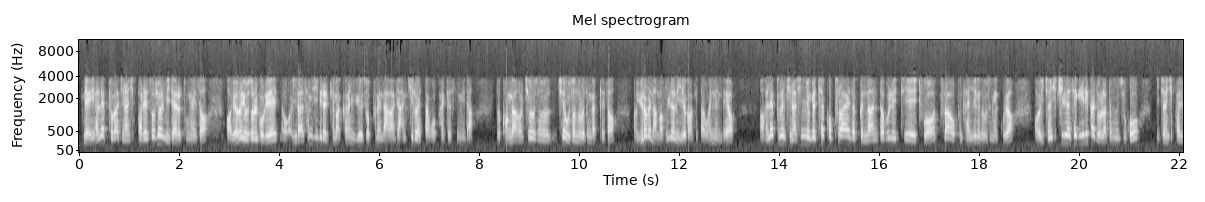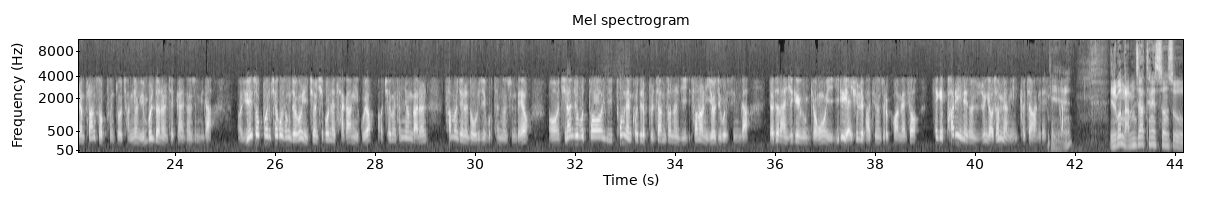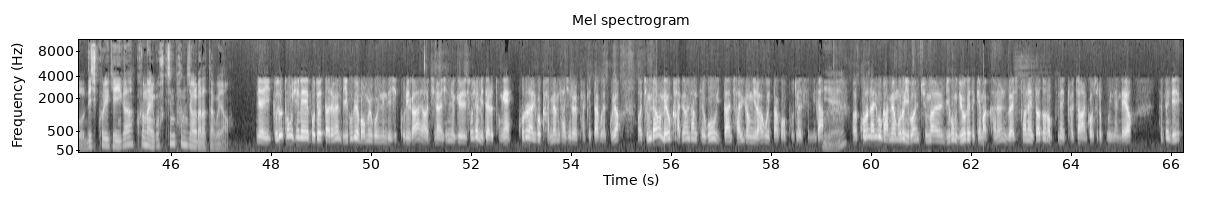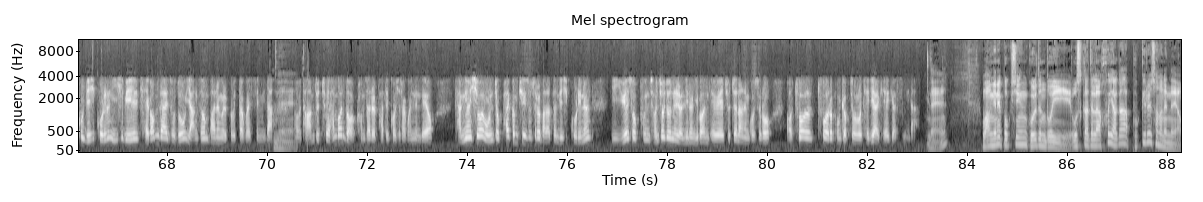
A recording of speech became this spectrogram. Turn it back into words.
네, 이 할레프가 지난 18일 소셜 미디어를 통해서 어, 여러 요소를 고려해 어, 이달 30일을 개막하는 US 오픈에 나가지 않기로 했다고 밝혔습니다. 또 건강을 최우선, 최우선으로 생각해서 어, 유럽에 남아 훈련을 이어가겠다고 했는데요. 어, 할레프는 지난 16일 체코 프라하에서 끝난 WTA 투어 프라하 오픈 단식에서 우승했고요. 어, 2017년 세계 1위까지 올랐던 선수고 2018년 프랑스 오픈 또 작년 윔블던을 제패한 선수입니다. 어, US 오픈 최고 성적은 2015년 4강이고요. 어, 최근 3년간은 3회전에도 오르지 못한 선수인데요. 어, 지난주부터 이 톱 랭커들의 불참 선언 이, 선언이 이어지고 있습니다. 여자 단식의 경우 1위 애슐리 바티 선수를 포함해서 세계 10위 이내의 선수 중 6명이 결장하게 됐습니다. 예. 일본 남자 테니스 선수 니시코리 게이가 코로나19 확진 판정을 받았다고요. 네, 교도통신의 보도에 따르면 미국에 머물고 있는 니시코리가 어, 지난 16일 소셜미디어를 통해 코로나19 감염 사실을 밝혔다고 했고요. 어, 증상은 매우 가벼운 상태고 일단 자가격리를 하고 있다고 보도했습니다. 예. 어, 코로나19 감염으로 이번 주말 미국 뉴욕에서 개막하는 웨스턴 앤 서던 오픈에 결장할 것으로 보이는데요. 한편 니시코, 니시코리는 22일 재검사에서도 양성 반응을 보였다고 했습니다. 네. 어, 다음 주 초에 한 번 더 검사를 받을 것이라고 했는데요. 작년 10월 오른쪽 팔꿈치 수술을 받았던 니시코리는 이 US 오픈 전초전으로 열리는 이번 대회에 출전하는 것으로 어, 투어 투어를 본격적으로 재개할 계획이었습니다. 네. 왕년의 복싱 골든보이 오스카 델라 호야가 복귀를 선언했네요.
